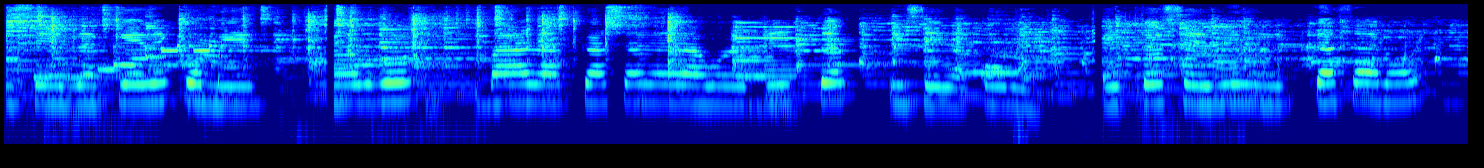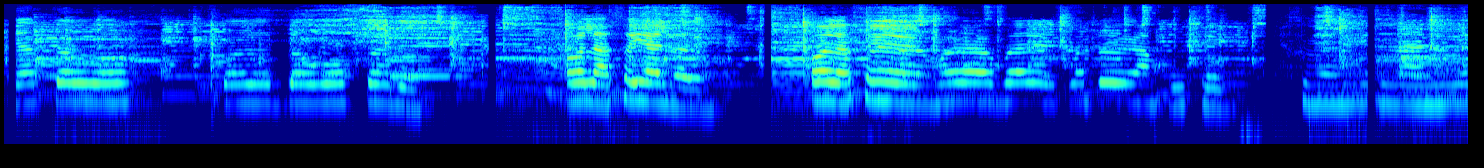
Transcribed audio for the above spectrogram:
se la quiere comer. Luego va a la casa de la abuelita y se la come. Entonces vino el cazador y acabó con los lobos feroz. Hola, soy Álvaro. Hola, soy Álvaro. Voy a hablar del cuento de Rapunzel. Es una, ni- una niña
